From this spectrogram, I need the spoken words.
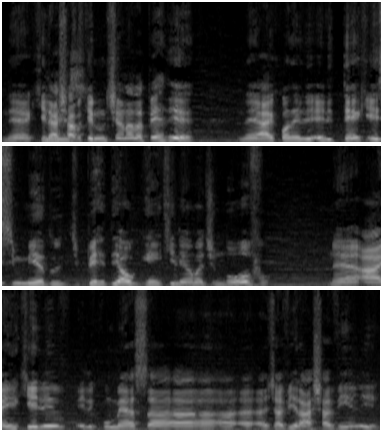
né? Que ele Isso. achava que ele não tinha nada a perder, né? Aí quando ele, ele tem esse medo de perder alguém que ele ama de novo, né? Aí que ele, ele começa a, a- a já virar a chavinha ali.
